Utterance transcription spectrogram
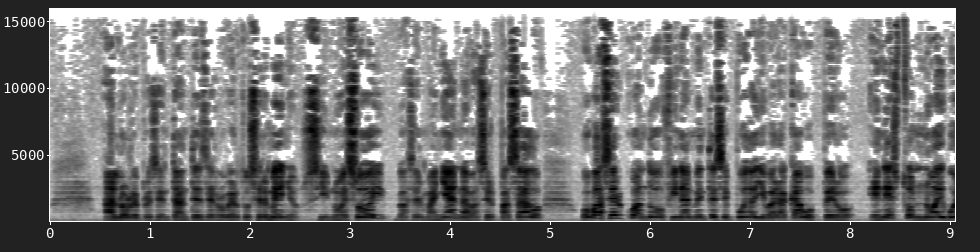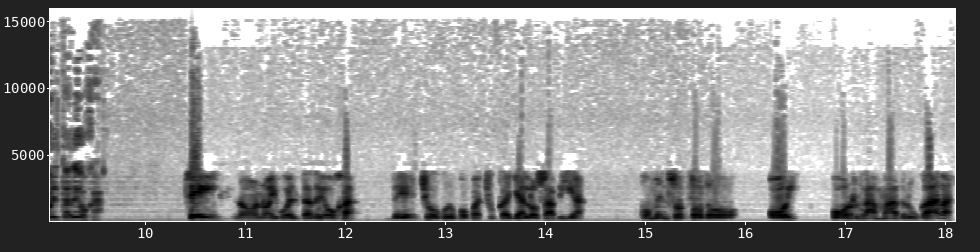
a los representantes de Roberto Cermeño. Si no es hoy, va a ser mañana, va a ser pasado o va a ser cuando finalmente se pueda llevar a cabo, pero en esto no hay vuelta de hoja. Sí, no, no hay vuelta de hoja. De hecho, Grupo Pachuca ya lo sabía. Comenzó todo hoy por la madrugada,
